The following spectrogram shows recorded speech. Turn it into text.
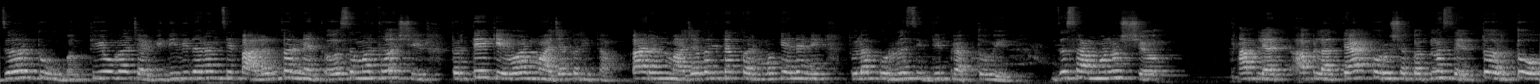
जर तू भक्तियोगाच्या विधिविधानांचे पालन करण्यात असमर्थ असशील तर ते केवळ माझ्याकरिता. कारण माझ्याकरिता कर्म केल्याने तुला पूर्ण सिद्धी प्राप्त होईल. जसा मनुष्य आपल्यात आपला त्याग करू शकत नसेल तर तो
